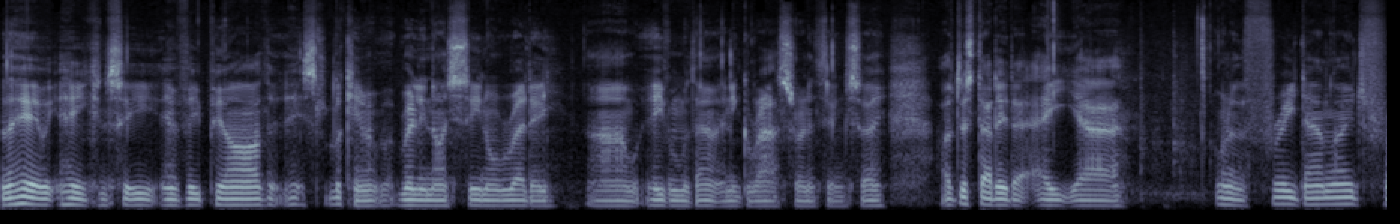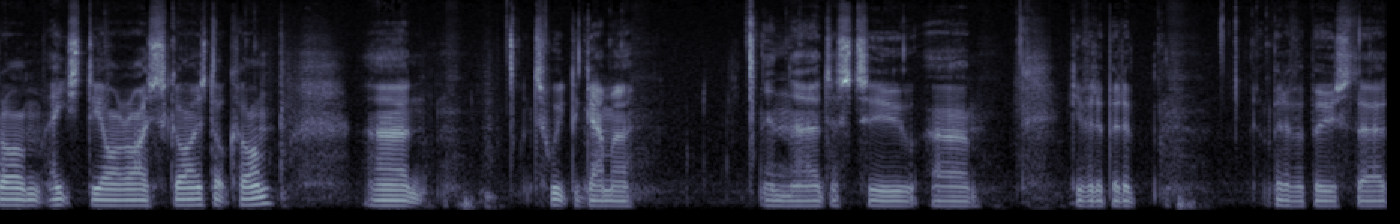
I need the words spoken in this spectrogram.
Here, here you can see in VPR that it's looking a really nice scene already, uh, even without any grass or anything. So I've just added a, uh, one of the free downloads from hdriskies.com and tweak the gamma in there just to um, give it a bit of bit of a boost there.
